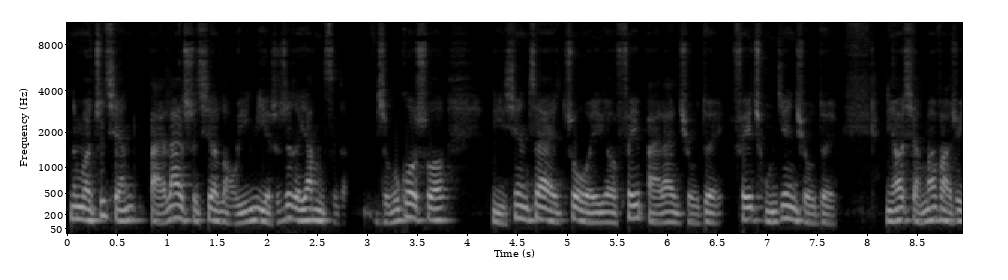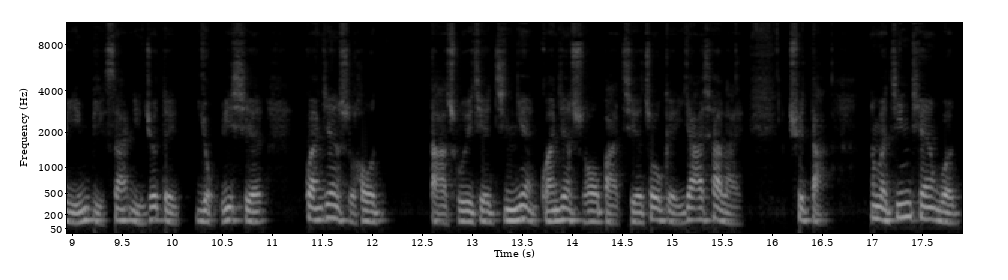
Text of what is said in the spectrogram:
那么之前摆烂时期的老鹰也是这个样子的，只不过说你现在作为一个非摆烂球队、非重建球队，你要想办法去赢比赛，你就得有一些关键时候打出一些经验，关键时候把节奏给压下来去打。那么今天我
